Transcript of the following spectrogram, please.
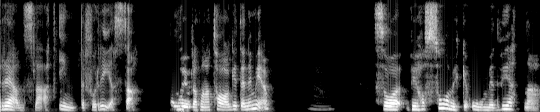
rädsla att inte få resa. Som har gjort att man har tagit, är ni med? Mm. Så vi har så mycket omedvetna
